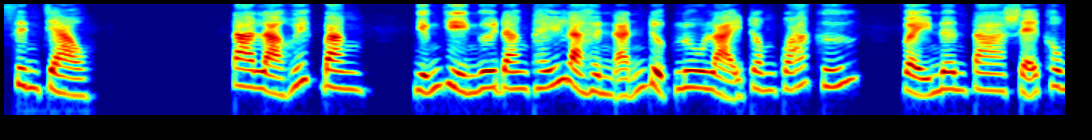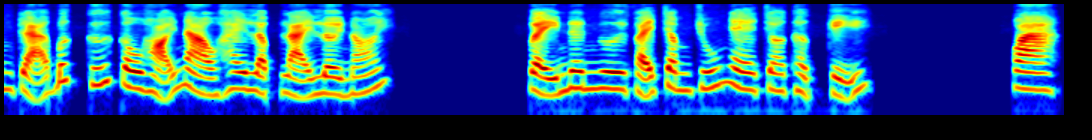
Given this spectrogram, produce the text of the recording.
Xin chào. Ta là huyết băng, những gì ngươi đang thấy là hình ảnh được lưu lại trong quá khứ, vậy nên ta sẽ không trả bất cứ câu hỏi nào hay lặp lại lời nói. Vậy nên ngươi phải chăm chú nghe cho thật kỹ. Hoa.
